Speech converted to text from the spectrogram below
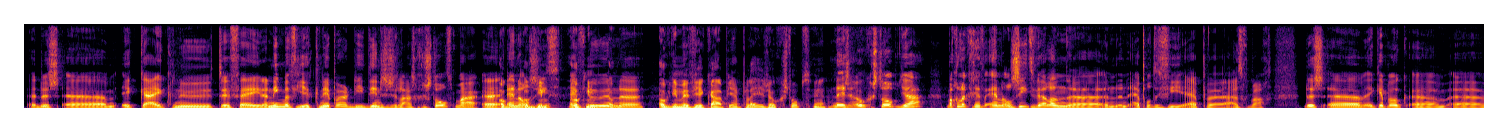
Eh, dus ehm, ik kijk nu tv, nou niet meer via Knipper. Die dienst is helaas gestopt. Maar eh Ook- NL ook Ziet niet- heeft ook niet- nu ook- een... eh, Ook niet meer via KPN Play, is ook gestopt. Ja. Nee, is ook gestopt, ja. Maar gelukkig heeft NL Ziet wel een, eh, een, een Apple TV-app eh, uitgebracht. Dus eh, ik heb ook, ehm, eh,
